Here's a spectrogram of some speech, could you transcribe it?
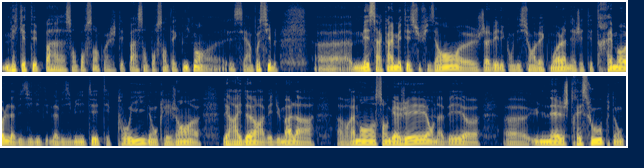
Mais qui n'était pas à 100%. Quoi. J'étais pas à 100% techniquement, euh, c'est impossible. Euh, mais ça a quand même été suffisant. Euh, J'avais les conditions avec moi, la neige était très molle, la visibilité, était pourrie, donc les gens, euh, les riders avaient du mal à, à vraiment s'engager. On avait euh, une neige très souple, donc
